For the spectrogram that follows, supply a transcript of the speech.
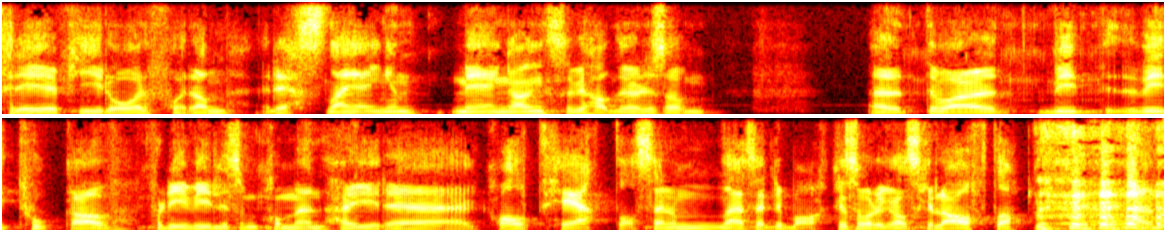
tre-fire år foran resten av gjengen med en gang. Så vi hadde jo liksom var, vi, vi tok av fordi vi liksom kom med en høyere kvalitet, da, selv om når jeg ser tilbake, så var det ganske lavt. da. Men,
